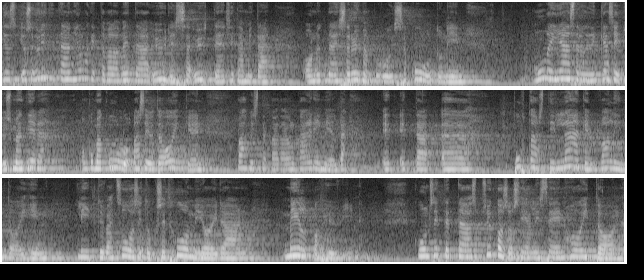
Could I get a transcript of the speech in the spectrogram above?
jos, jos yritetään jollakin tavalla vetää yhdessä yhteen sitä, mitä on nyt näissä ryhmänpuruissa kuultu, niin mulle jää sellainen käsitys, mä en tiedä, onko mä kuullut asioita oikein, vahvistakaa tai olkaa eri mieltä, et, että äh, puhtaasti lääkevalintoihin liittyvät suositukset huomioidaan melko hyvin, kun sitten taas psykososiaaliseen hoitoon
